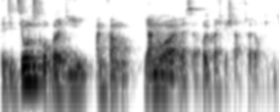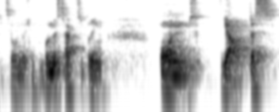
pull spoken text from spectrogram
Petitionsgruppe, die Anfang Januar es erfolgreich geschafft hat, auch die Petition durch den Bundestag zu bringen. Und ja, das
